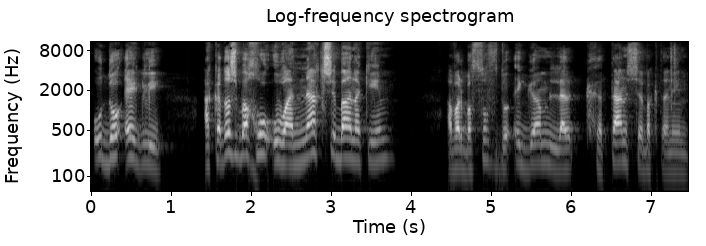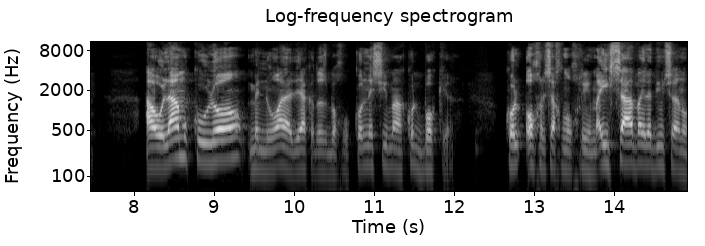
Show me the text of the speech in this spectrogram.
הוא דואג לי. הקדוש ברוך הוא הוא ענק שבענקים, אבל בסוף דואג גם לקטן שבקטנים. העולם כולו מנוהל על ידי הקדוש ברוך הוא, כל נשימה, כל בוקר, כל אוכל שאנחנו אוכלים, האישה והילדים שלנו,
